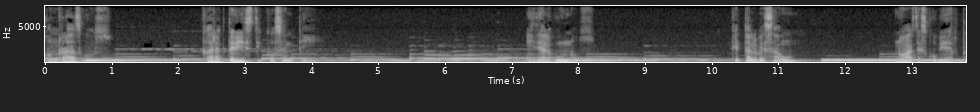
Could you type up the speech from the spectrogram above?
con rasgos característicos en ti y de algunos que tal vez aún no has descubierto.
